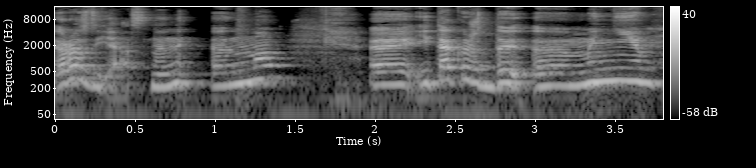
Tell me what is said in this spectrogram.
роз'яснено, е, і також е, мені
